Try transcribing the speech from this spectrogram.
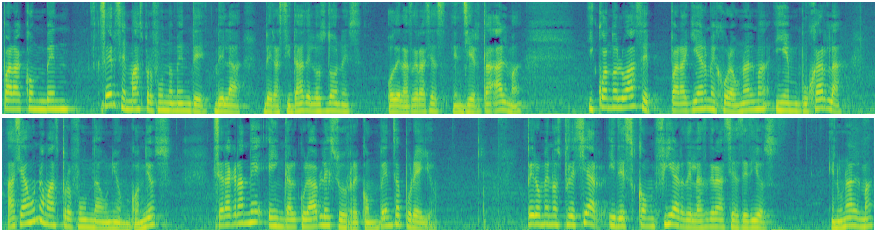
para convencerse más profundamente de la veracidad de los dones o de las gracias en cierta alma, y cuando lo hace para guiar mejor a un alma y empujarla hacia una más profunda unión con Dios, será grande e incalculable su recompensa por ello. Pero menospreciar y desconfiar de las gracias de Dios en un alma,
